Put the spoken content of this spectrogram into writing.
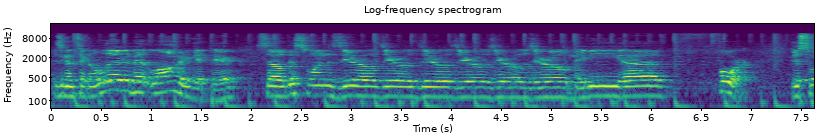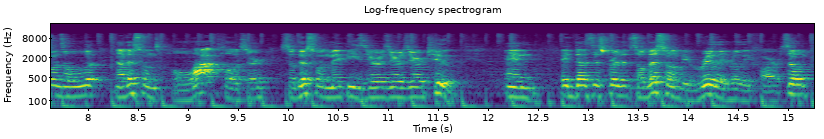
is gonna take a little bit longer to get there. So this one's zero, zero, zero, zero, zero, zero, maybe uh, four. This one's a little, now this one's a lot closer, so this one might be zero, zero, zero, two and it does this further so this one will be really really far so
